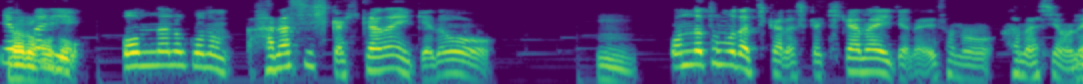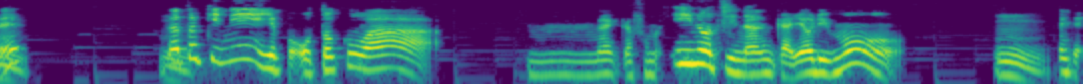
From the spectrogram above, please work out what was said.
やっぱり、女の子の話しか聞かないけど、うん。うん。女友達からしか聞かないじゃない、その話をね。うん。な時に、やっぱ男は、うん、なんかその命なんかよりも、うん。なんか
